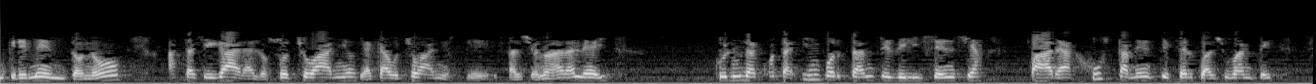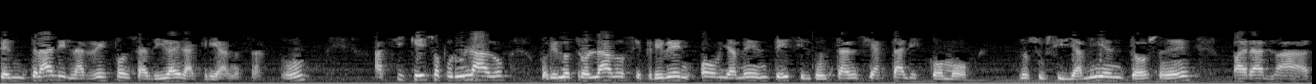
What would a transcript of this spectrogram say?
incremento, ¿no? Hasta llegar a los ocho años, de acá a ocho años de sancionada la ley, con una cuota importante de licencia para justamente ser coadyuvante central en la responsabilidad de la crianza. ¿no? Así que eso por un lado, por el otro lado se prevén obviamente circunstancias tales como los subsidiamientos ¿eh? para las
